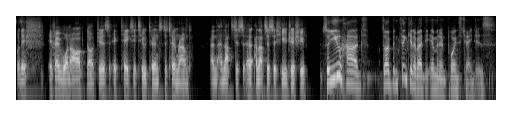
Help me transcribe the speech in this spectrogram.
But if if everyone arc dodges, it takes you two turns to turn round, and and that's just and that's just a huge issue. So you had. So I've been thinking about the imminent points changes,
